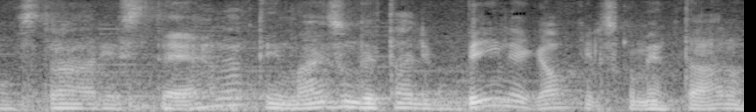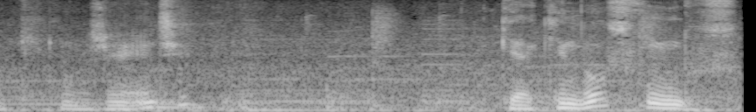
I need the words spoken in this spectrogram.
Mostrar a área externa. Tem mais um detalhe bem legal que eles comentaram aqui com a gente. Que é aqui nos fundos.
